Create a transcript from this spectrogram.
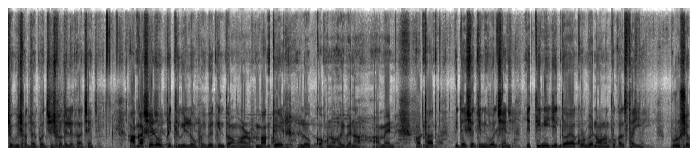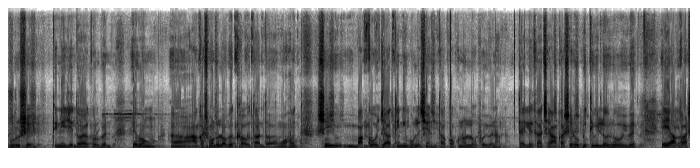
চব্বিশ অধ্যায় পঁচিশ পদে লেখা আছে, আকাশের ও পৃথিবীর লোপ হইবে, কিন্তু আমার বাক্যের লোপ কখনো হইবে না। আমেন। অর্থাৎ পিতাঈশ্বর তিনি বলছেন যে, তিনি যে দয়া করবেন অনন্তকাল স্থায়ী পুরুষে পুরুষে তিনি যে দয়া করবেন এবং আকাশমণ্ডল অপেক্ষাও তার দয়া মহৎ, সেই বাক্য যা তিনি বলেছেন তা কখনো লোপ হইবে না। তাই লেখা আছে, আকাশের ও পৃথিবীর লোভ হইবে। এই আকাশ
